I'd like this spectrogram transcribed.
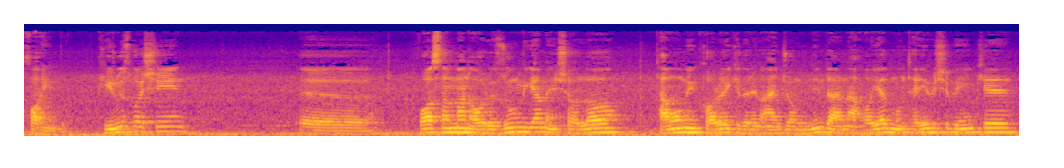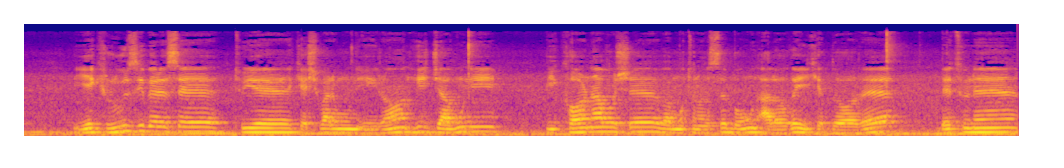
خواهیم بود. پیروز باشین. خواستم من آرزو میگم انشالله تمام این کارهایی که داریم انجام میدیم در نهایت منتهی بشه به اینکه یک روزی برسه توی کشورمون ایران هیچ جوونی بیکار نباشه و متناسب با اون علاقه ای که داره بتونه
